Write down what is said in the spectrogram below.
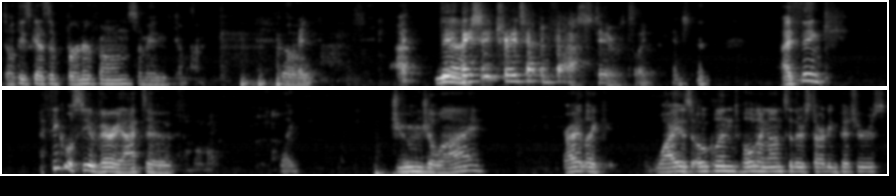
Don't these guys have burner phones? I mean, come on. So, right. I, they, yeah. they say trades happen fast too. It's like it's... I think I think we'll see a very active, like June, July, right? Like, why is Oakland holding on to their starting pitchers?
